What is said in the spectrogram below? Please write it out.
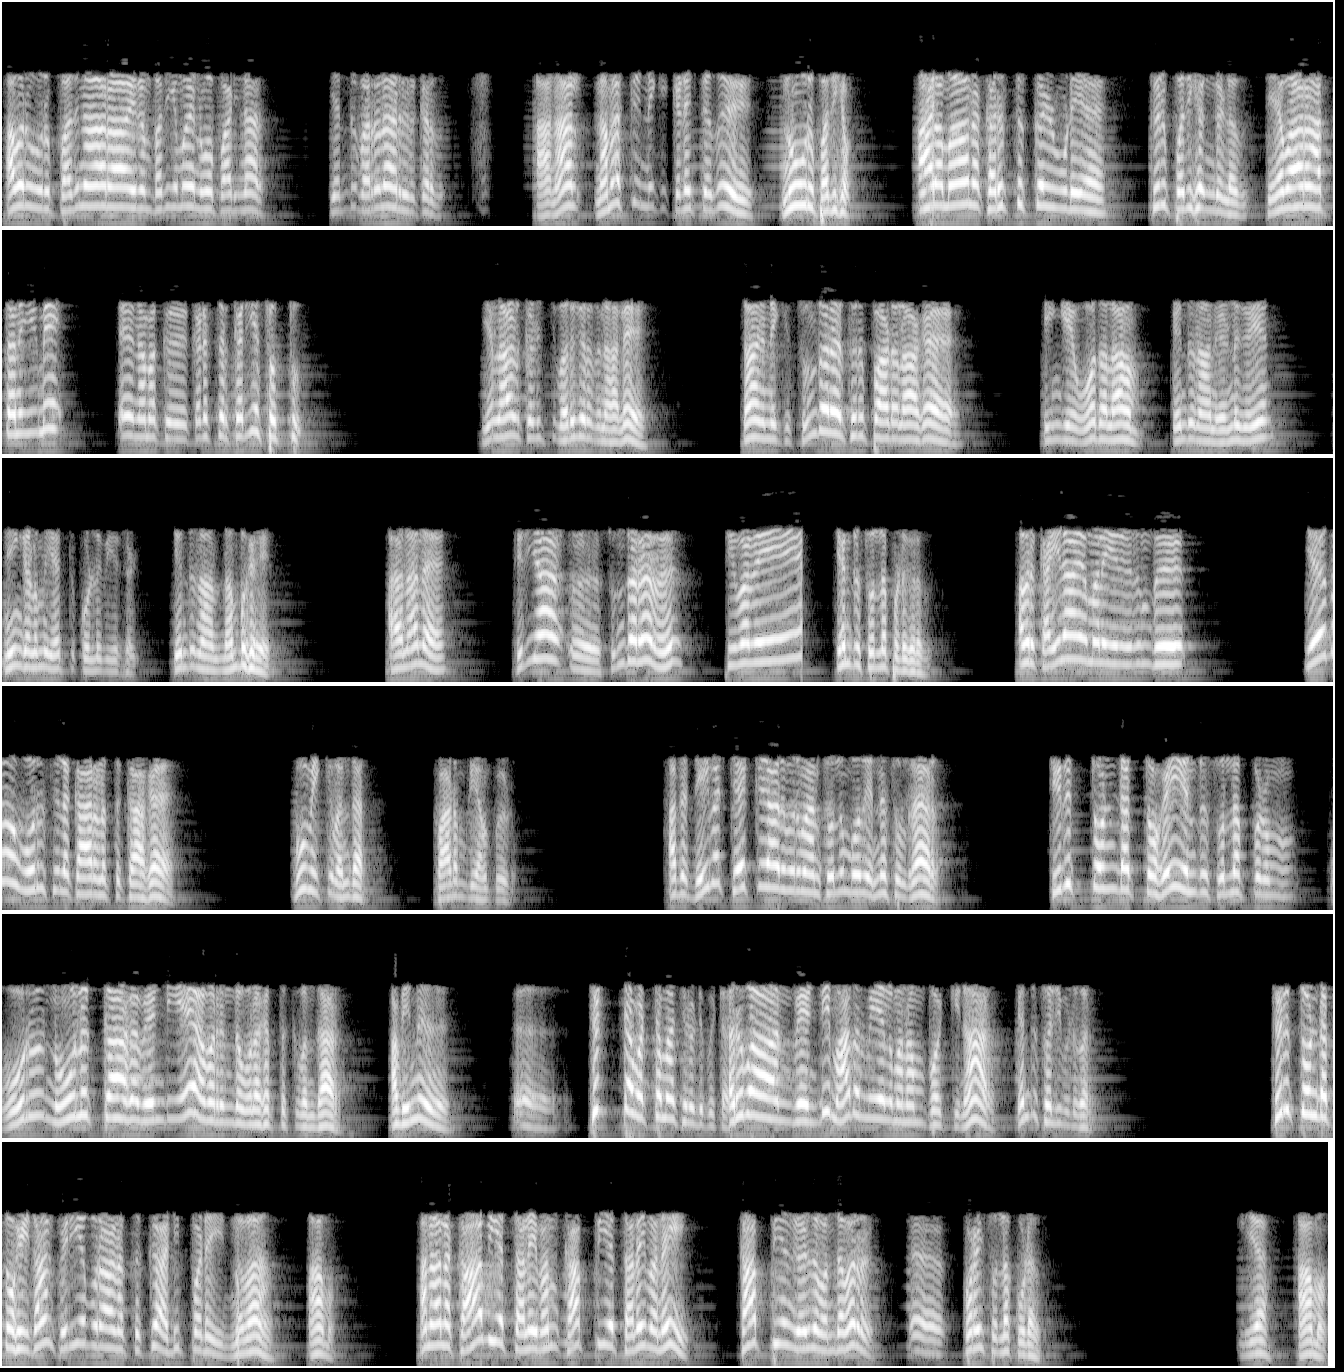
அவர் ஒரு பதினாறாயிரம் பதிகமா என்னவோ பாடினார் என்று வரலாறு இருக்கிறது. ஆனால் நமக்கு இன்னைக்கு கிடைத்தது நூறு பதிகம். ஆழமான கருத்துக்கள் உடைய திருப்பதிகங்கள் அது. தேவாரம் அத்தனையுமே நமக்கு கிடைச்சற்கரிய சொத்து. என்னால் நாள் கழிச்சு வருகிறதுனாலே நான் இன்னைக்கு சுந்தரர் திருப்பாடலாக இங்கே ஓதலாம் என்று நான் எண்ணுகிறேன். நீங்களும் ஏற்றுக்கொள்ளுவீர்கள் என்று நான் நம்புகிறேன். அதனால திரியா சுந்தரர் சிவரே என்று சொல்லப்படுகிறது. அவர் கைலாய மலையில் இருந்து ஏதோ ஒரு சில காரணத்துக்காக பூமிக்கு வந்தார். பாட முடியாம போயிடும். அத தெய்வ சேக்கிழார் பெருமான் சொல்லும் போது என்ன சொல்றார்? திருத்தொண்ட தொகை என்று சொல்லப்படும் ஒரு நூலுக்காக வேண்டியே அவர் இந்த உலகத்துக்கு வந்தார் அப்படின்னு திட்டவட்டமா சொல்லிட்டு போயிட்டார். அருவான் வேண்டி மாதர் மேல் மனம் போக்கினார் என்று சொல்லிவிடுவர். திருத்தொண்ட தொகைதான் பெரிய புராணத்துக்கு அடிப்படை ஆமா. ஆனால் காவிய தலைவன் காப்பிய தலைவனை காப்பியம் எழுத வந்தவர் குறை சொல்லக்கூடாது. இல்லையா? ஆமா.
